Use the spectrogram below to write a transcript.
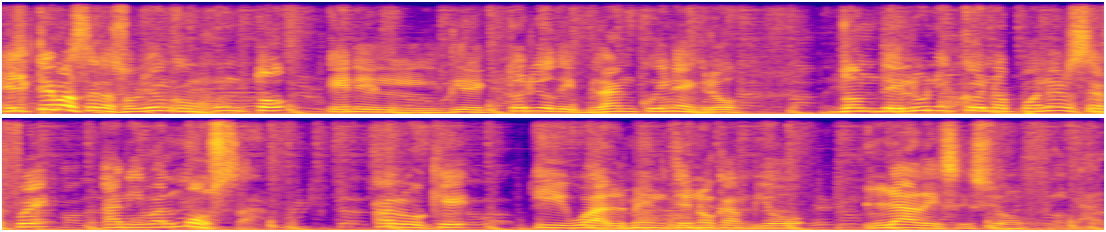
El tema se resolvió en conjunto en el directorio de Blanco y Negro, donde el único en oponerse fue Aníbal Moza, algo que igualmente no cambió la decisión final.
